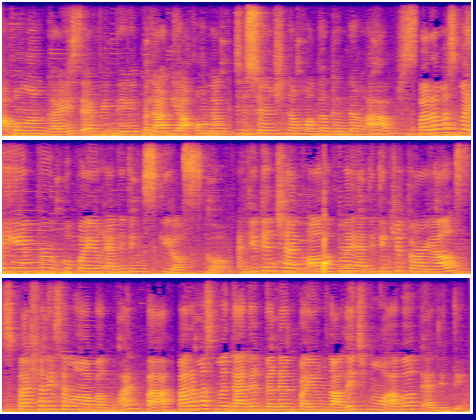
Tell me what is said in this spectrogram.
Ako nga guys, everyday, palagi akong nag-search ng magagandang apps para mas mai-improve ko pa yung editing skills ko. And you can check all of my editing tutorials especially sa mga baguhan pa, para mas madadagdagan pa yung knowledge mo about editing.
